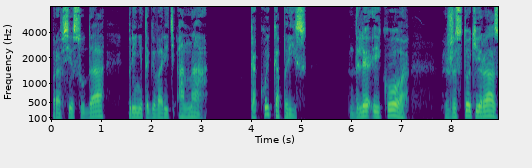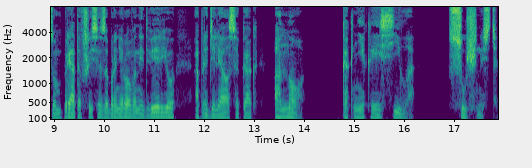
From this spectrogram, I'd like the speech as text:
про все суда принято говорить «она», какой каприз! Для Ико жестокий разум, прятавшийся за бронированной дверью, определялся как «оно», как некая сила, сущность.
